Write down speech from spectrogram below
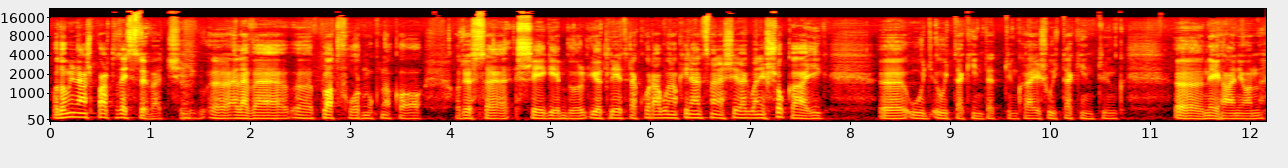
A domináns párt az egy szövetség, eleve platformoknak a, az összességéből jött létre korábban a 90-es években, és sokáig úgy, úgy tekintettünk rá, és úgy tekintünk néhányan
